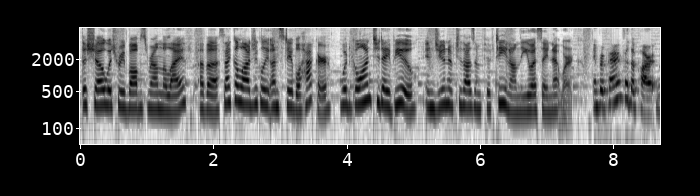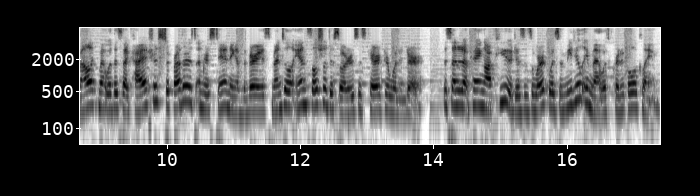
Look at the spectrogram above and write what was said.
The show, which revolves around the life of a psychologically unstable hacker, would go on to debut in June of 2015 on the USA Network. In preparing for the part, Malek met with a psychiatrist to further his understanding of the various mental and social disorders his character would endure. This ended up paying off huge as his work was immediately met with critical acclaim.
